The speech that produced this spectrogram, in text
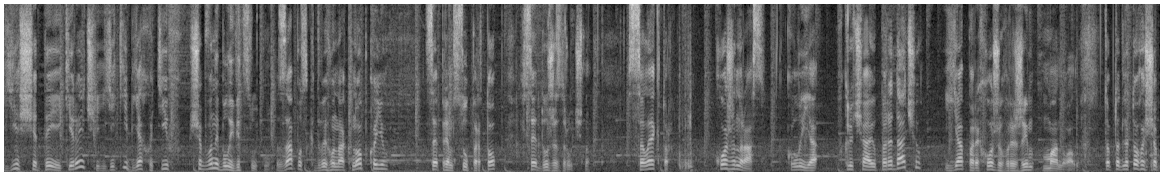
Є ще деякі речі, які б я хотів, щоб вони були відсутні. Запуск двигуна кнопкою. Це прям супер топ, все дуже зручно. Селектор. Кожен раз, коли я включаю передачу, я переходжу в режим мануал. Тобто, для того, щоб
